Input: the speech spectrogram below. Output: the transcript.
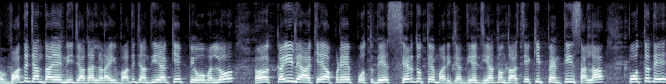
ਵੱਧ ਜਾਂਦਾ ਹੈ, ਇੰਨੀ ਜ਼ਿਆਦਾ ਲੜਾਈ ਵੱਧ ਜਾਂਦੀ ਹੈ ਕਿ ਪਿਓ ਵੱਲੋਂ ਕਈ ਲਿਆ ਕੇ ਆਪਣੇ ਪੁੱਤ ਦੇ ਸਿਰ ਦੇ ਉੱਤੇ ਮਾਰੀ ਜਾਂਦੀ ਹੈ। ਜੀ ਹਾਂ, ਤੁਹਾਨੂੰ ਦੱਸਦੀਏ ਕਿ 35 ਸਾਲਾ ਪੁੱਤ ਦੇ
